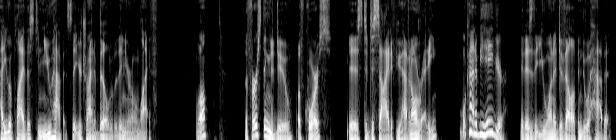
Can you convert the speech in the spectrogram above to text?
How do you apply this to new habits that you're trying to build within your own life? Well, the first thing to do, of course, is to decide if you haven't already what kind of behavior it is that you want to develop into a habit.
